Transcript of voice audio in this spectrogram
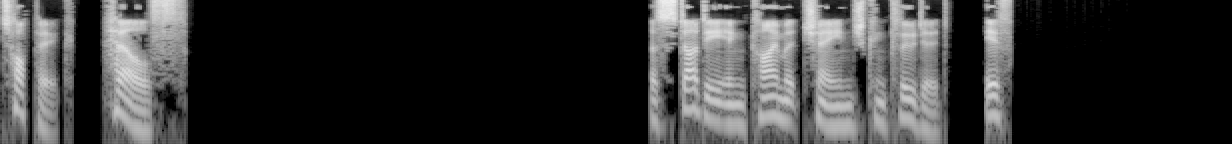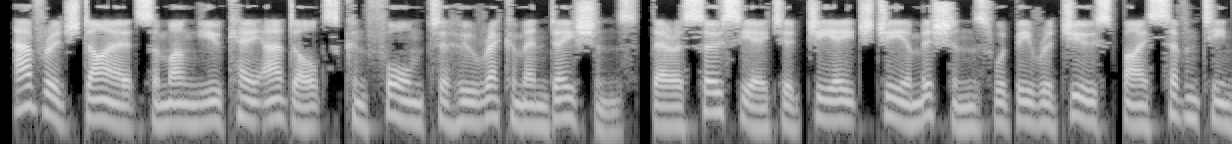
Topic Health A study in climate change concluded, if Average diets among UK adults conformed to WHO recommendations, their associated GHG emissions would be reduced by 17%.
